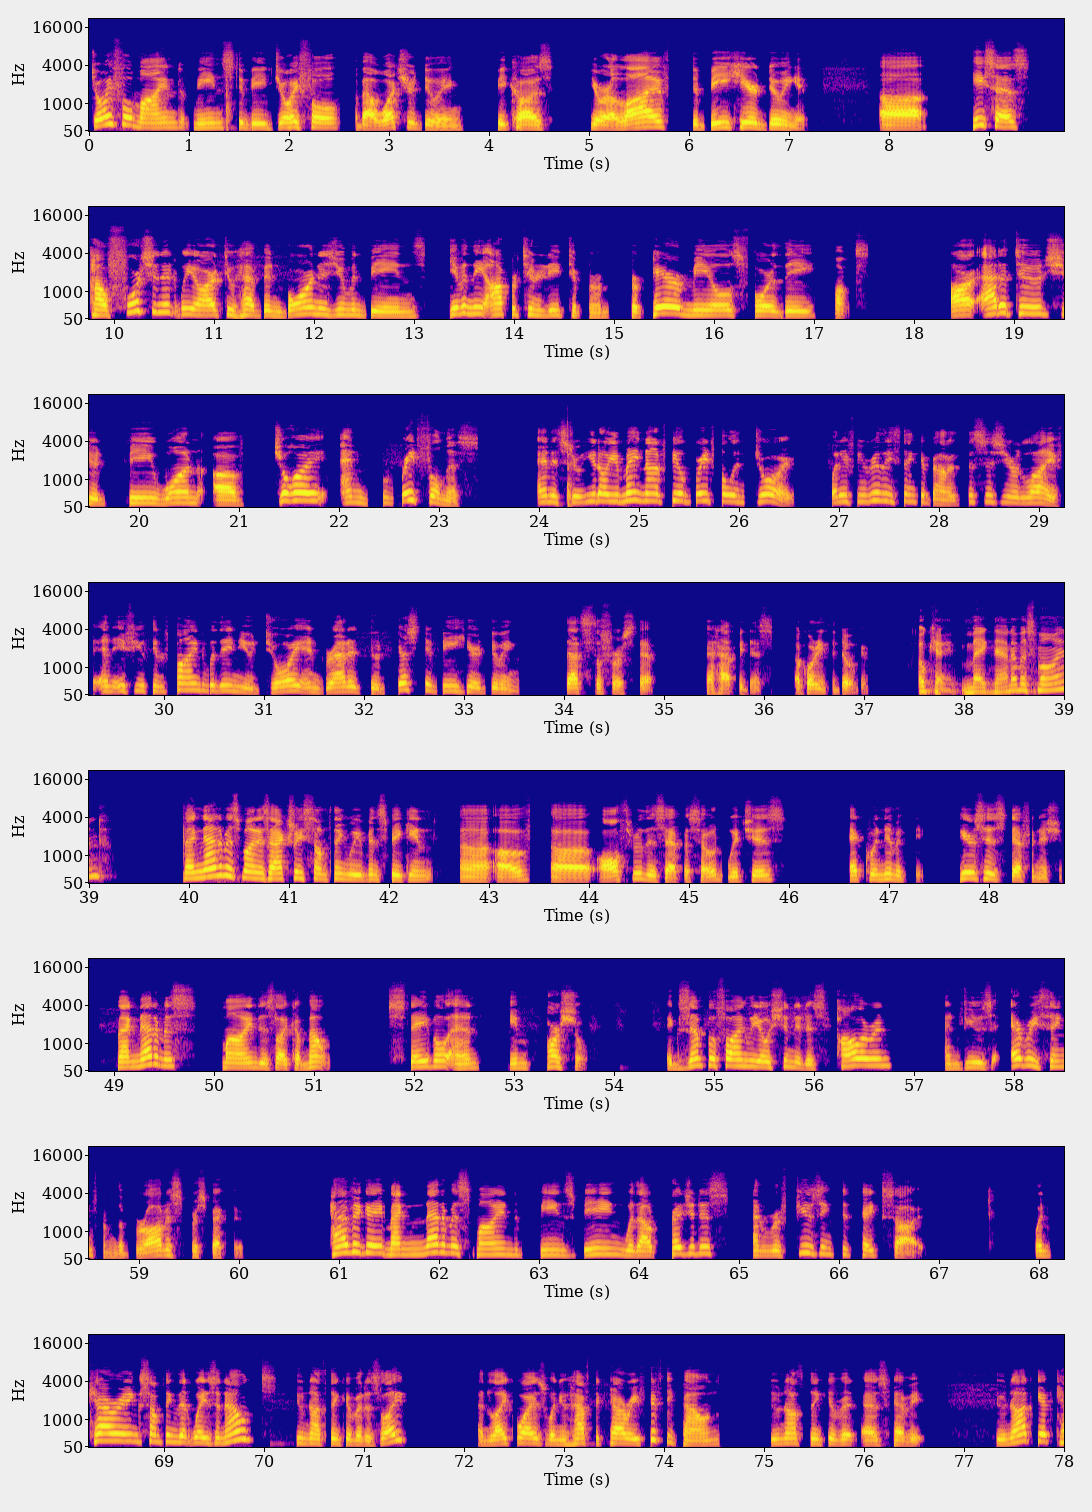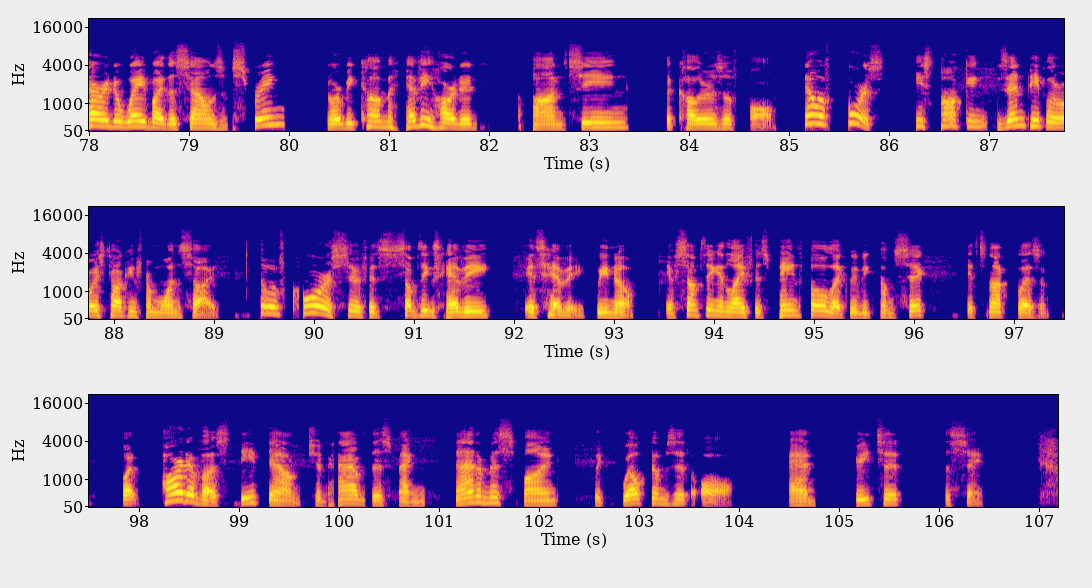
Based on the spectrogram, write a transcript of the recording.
Joyful mind means to be joyful about what you're doing because you're alive to be here doing it. Uh, he says, How fortunate we are to have been born as human beings, given the opportunity to pre- prepare meals for the monks. Our attitude should be one of joy and gratefulness. And it's true, you know, you may not feel grateful and joy, but if you really think about it, this is your life. And if you can find within you joy and gratitude just to be here doing it, that's the first step to happiness, according to Dogen. Okay, magnanimous mind. Magnanimous mind is actually something we've been speaking uh, of uh, all through this episode, which is equanimity. Here's his definition Magnanimous mind is like a mountain, stable and impartial. Exemplifying the ocean, it is tolerant and views everything from the broadest perspective. Having a magnanimous mind means being without prejudice and refusing to take sides. When carrying something that weighs an ounce, do not think of it as light. And likewise, when you have to carry 50 pounds, do not think of it as heavy. Do not get carried away by the sounds of spring, nor become heavy hearted upon seeing the colors of fall. Now, of course, he's talking, Zen people are always talking from one side. So, of course, if it's something's heavy, it's heavy. We know. If something in life is painful, like we become sick, it's not pleasant. But part of us deep down should have this magnanimous mind which welcomes it all and treats it the same.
